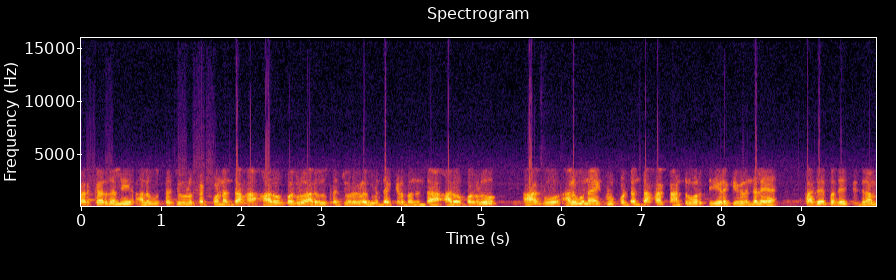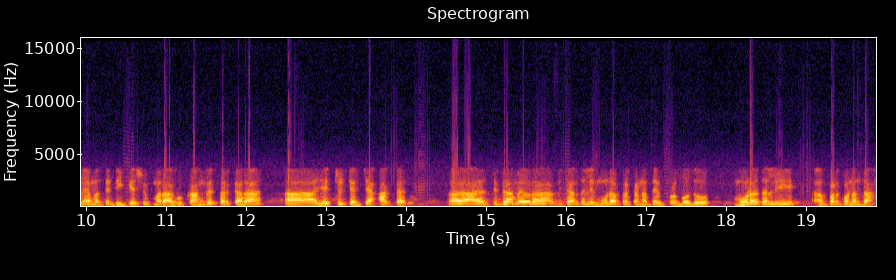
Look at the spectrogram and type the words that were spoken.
ಸರ್ಕಾರದಲ್ಲಿ ಹಲವು ಸಚಿವರು ಕಟ್ಕೊಂಡಂತಹ ಆರೋಪಗಳು, ಹಲವು ಸಚಿವರುಗಳ ವಿರುದ್ಧ ಕೇಳಬಂದಂತಹ ಆರೋಪಗಳು ಹಾಗೂ ಹಲವು ನಾಯಕರು ಕೊಟ್ಟಂತಹ ಕಾಂಟ್ರವರ್ಸಿ ಹೇಳಿಕೆಗಳಿಂದಲೇ ಪದೇ ಪದೇ ಸಿದ್ದರಾಮಯ್ಯ ಮತ್ತೆ ಡಿ ಕೆ ಶಿವಕುಮಾರ್ ಹಾಗೂ ಕಾಂಗ್ರೆಸ್ ಸರ್ಕಾರ ಹೆಚ್ಚು ಚರ್ಚೆ ಆಗ್ತಾ ಇದೆ. ಆ, ಸಿದ್ದರಾಮಯ್ಯ ಅವರ ವಿಚಾರದಲ್ಲಿ ಮೂಡ ಪ್ರಕರಣ ತೆಗೆದುಕೊಳ್ಬಹುದು ಮೂಡದಲ್ಲಿ ಪಡ್ಕೊಂಡಂತಹ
